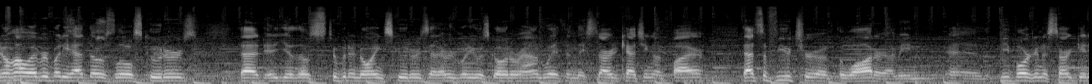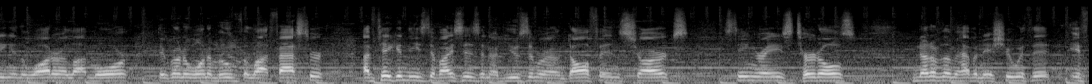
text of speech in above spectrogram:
Know how everybody had those little scooters that you know, those stupid annoying scooters that everybody was going around with and they started catching on fire? That's the future of the water. I mean uh, people are going to start getting in the water a lot more. They're going to want to move a lot faster. I've taken these devices and i've used them around dolphins sharks stingrays turtles. None of them have an issue with it. If,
